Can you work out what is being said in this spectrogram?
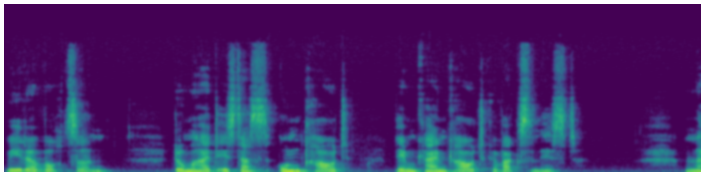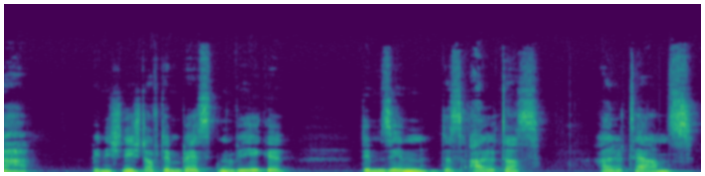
wieder Wurzeln. Dummheit ist das Unkraut, dem kein Kraut gewachsen ist. Na, bin ich nicht auf dem besten Wege, dem Sinn des Alters, Alterns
